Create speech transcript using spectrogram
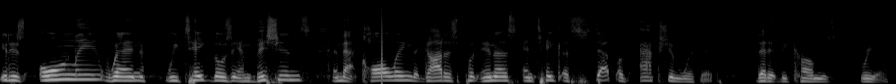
It is only when we take those ambitions and that calling that God has put in us and take a step of action with it that it becomes real.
